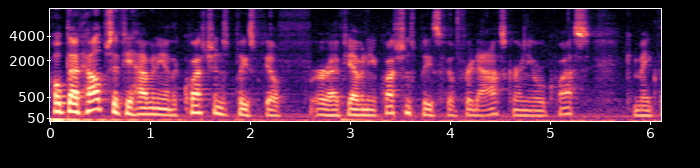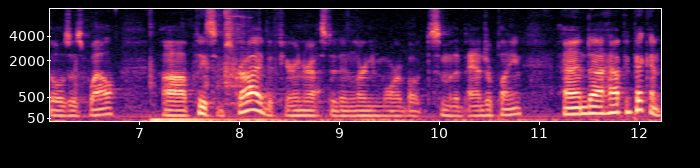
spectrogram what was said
hope that helps. If you have any other questions, please feel or if you have any questions, please feel free to ask or any requests. You can make those as well. Uh, please subscribe if you're interested in learning more about some of the banjo playing. And uh, happy picking!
